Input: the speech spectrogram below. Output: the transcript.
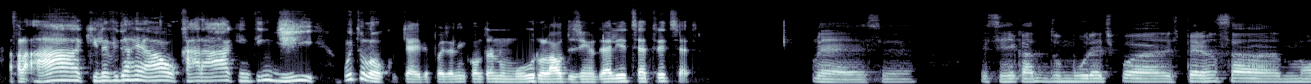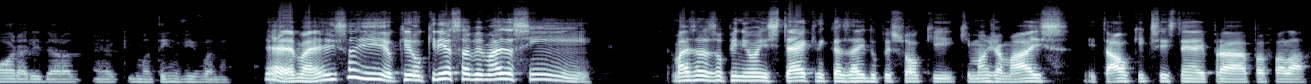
Ela fala: ah, aquilo é vida real, caraca, entendi. Muito louco. Que aí depois ela encontra no muro lá o desenho dela e etc, etc. É, esse, esse recado do muro é tipo a esperança mora ali dela, é, que mantém viva, né? É, mas é isso aí. Eu, eu queria saber mais assim. Mais as opiniões técnicas aí do pessoal que, que manja mais e tal. O que, que vocês têm aí pra falar?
